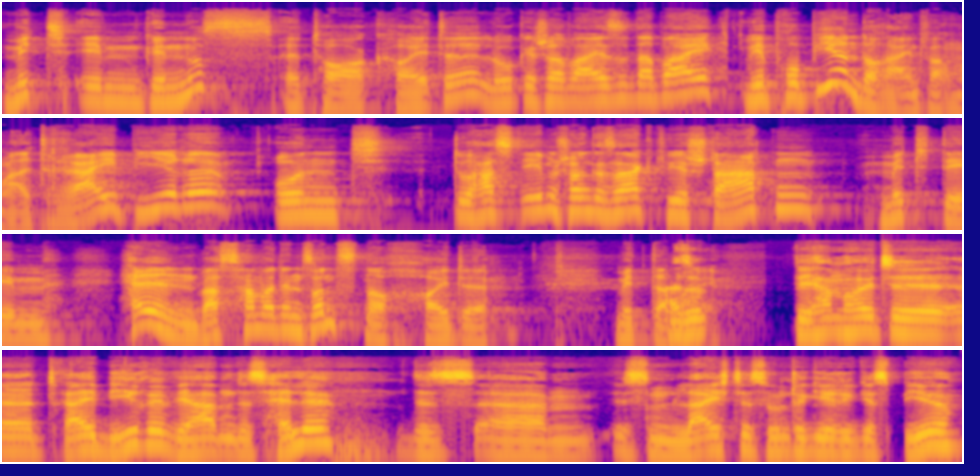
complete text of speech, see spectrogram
mit im Genuss-Talk heute, logischerweise dabei. Wir probieren doch einfach mal drei Biere und du hast eben schon gesagt, wir starten mit dem hellen. Was haben wir denn sonst noch heute mit dabei? Also wir haben heute äh, drei Biere. Wir haben das helle, das ähm, ist ein leichtes, untergieriges Bier.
